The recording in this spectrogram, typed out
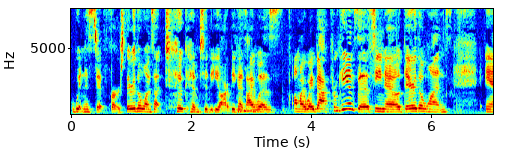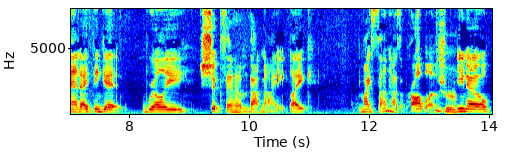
witnessed it first. They're the ones that took him to the ER because I was on my way back from Kansas. You know, they're the ones. And I think it really shook them that night. Like, my son has a problem. Sure. You know,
